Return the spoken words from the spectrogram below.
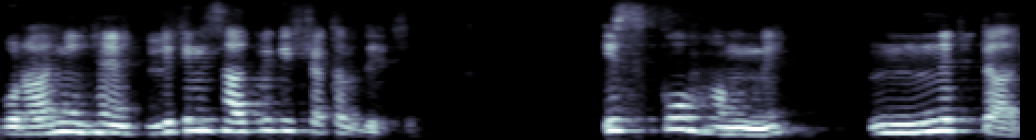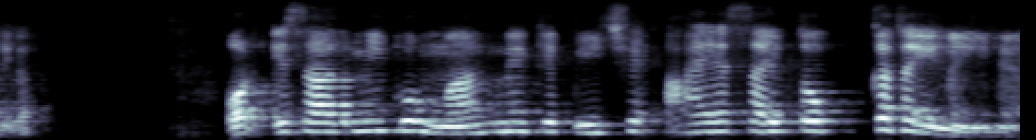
पुरानी है, लेकिन इस आदमी की शक्ल देखिए। इसको हमने निपटा दिया। और इस आदमी को मारने के पीछे आईएसआई तो कतई नहीं है।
